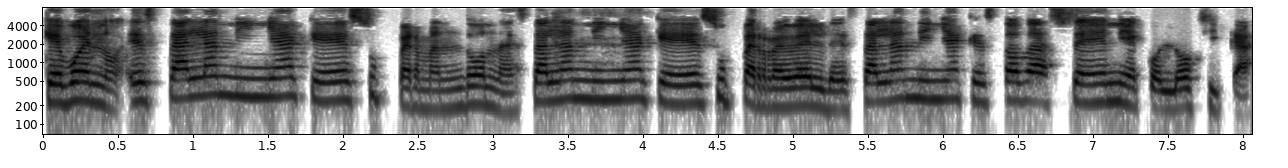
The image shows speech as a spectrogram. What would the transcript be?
que bueno, está la niña que es súper mandona, está la niña que es súper rebelde, está la niña que es toda zen y ecológica,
